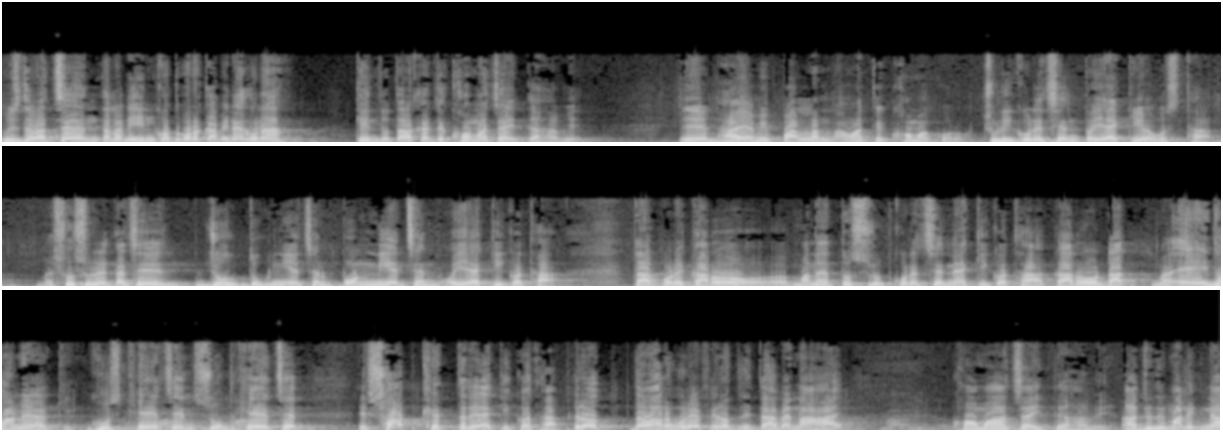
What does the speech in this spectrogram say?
বুঝতে পারছেন? তাহলে ঋণ কত বড় কাবিরা গোনা কিন্তু তার কাছে ক্ষমা চাইতে হবে। যে, ভাই, আমি পারলাম না, আমাকে ক্ষমা করো। চুরি করেছেন তো একই অবস্থা। শ্বশুরের কাছে যৌতুক নিয়েছেন, পণ নিয়েছেন, ওই একই কথা। তারপরে কারও মানে তসরুপ করেছেন একই কথা, কারও ডাক মানে এই ধরনের আর কি, ঘুষ খেয়েছেন, সুদ খেয়েছেন সব ক্ষেত্রে একই কথা, ফেরত দেওয়ার হলে ফেরত দিতে হবে, না হয় ক্ষমা চাইতে হবে। আর যদি মালিক না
